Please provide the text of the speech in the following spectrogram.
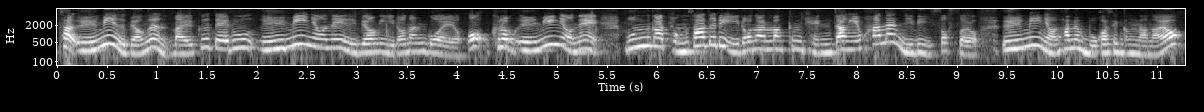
자, 을미의병은 말 그대로 을미년의 의병이 일어난 거예요. 어, 그럼 을미년에 뭔가 병사들이 일어날 만큼 굉장히 화난 일이 있었어요. 을미년 하면 뭐가 생각나나요?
